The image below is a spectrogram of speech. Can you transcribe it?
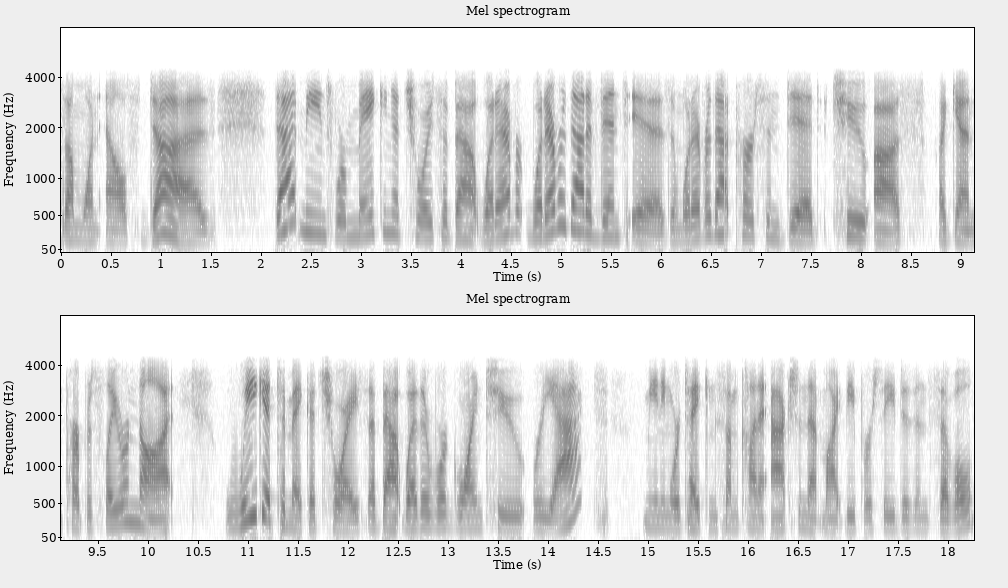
someone else does? That means we're making a choice about whatever whatever that event is and whatever that person did to us again purposely or not we get to make a choice about whether we're going to react, meaning we're taking some kind of action that might be perceived as incivil,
